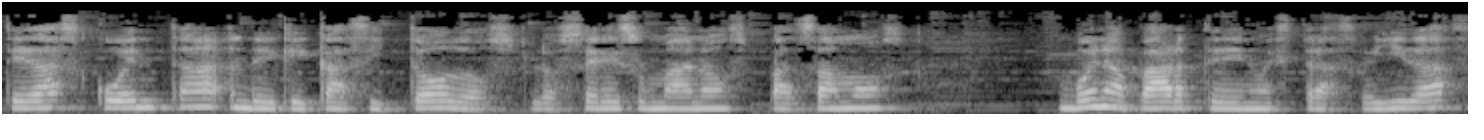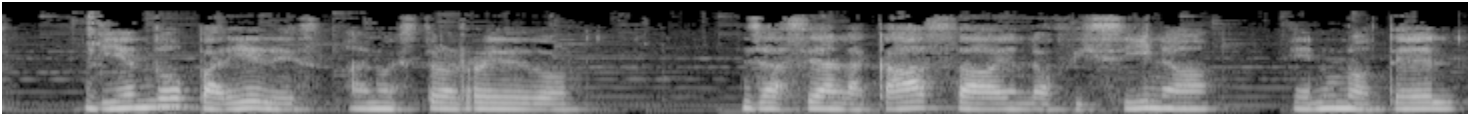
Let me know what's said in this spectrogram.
te das cuenta de que casi todos los seres humanos pasamos buena parte de nuestras vidas viendo paredes a nuestro alrededor, ya sea en la casa, en la oficina, en un hotel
